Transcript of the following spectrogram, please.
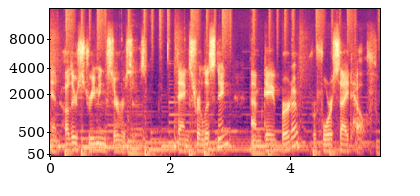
and other streaming services. Thanks for listening. I'm Dave Burda for Foresight Health.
